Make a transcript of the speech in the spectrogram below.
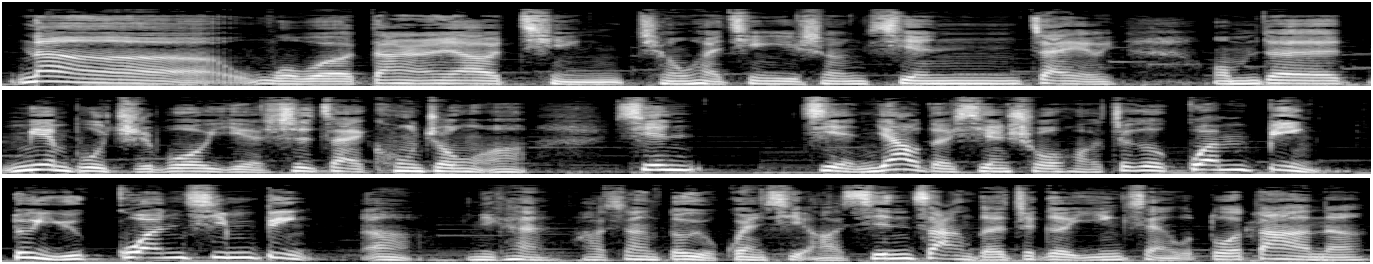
那我我当然要请陈怀清医生先在我们的面部直播，也是在空中啊，先简要的先说哈，这个冠病对于冠心病啊，你看好像都有关系啊，心脏的这个影响有多大呢？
